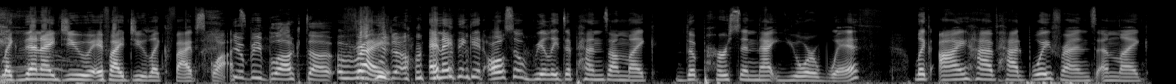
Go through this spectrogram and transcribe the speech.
Like then I do if I do like five squats. You'll be blocked up. right. and I think it also really depends on like the person that you're with. Like I have had boyfriends and like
